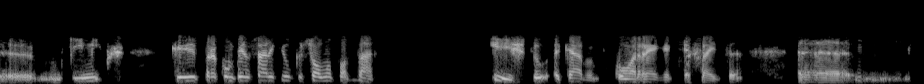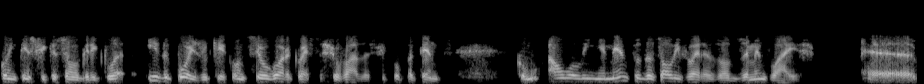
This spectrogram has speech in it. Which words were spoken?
uh, químicos que, para compensar aquilo que o solo não pode dar. Isto acaba com a rega que é feita uh, com intensificação agrícola e depois o que aconteceu agora com estas chuvadas ficou patente como há um alinhamento das oliveiras ou dos amendoais uh,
